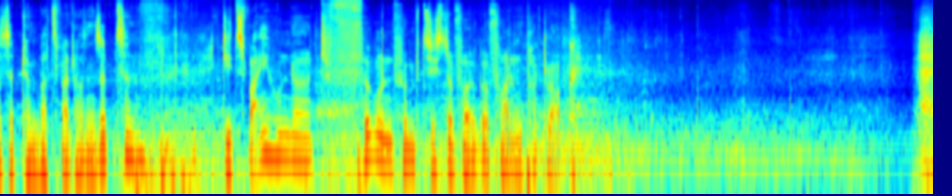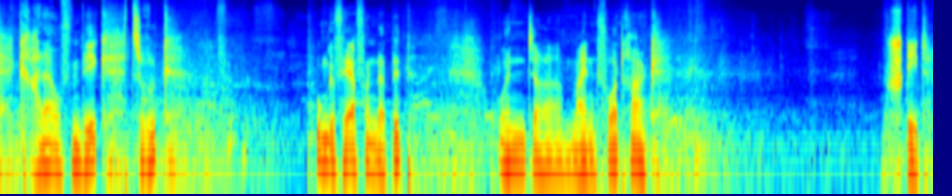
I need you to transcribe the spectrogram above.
September 2017, die 255. Folge von Podlog. Gerade auf dem Weg zurück, ungefähr von der Bib. Und äh, mein Vortrag steht.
